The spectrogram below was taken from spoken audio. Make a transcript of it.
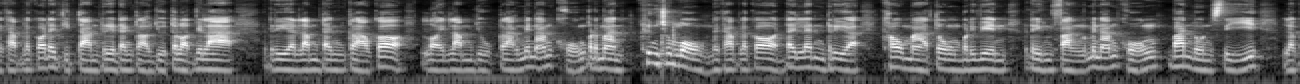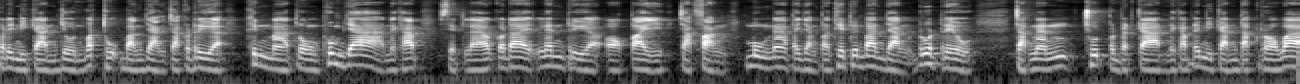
นะครับ แล้วก็ได้ติดตามเรือดังกล่าวอยู่ตลอดเวลา เรือลำดังกล่าวก็ลอยลำอยู่กลางแม่น้ำโขงประมาณครึ่งชั่วโมงนะครับแล้วก็ได้แล่นเรือเข้ามาตรงบริเวณริมฝั่งแม่น้ำโขงบ้านโนนสี แล้วก็ได้มีการโยนวัตถุบางอย่างจากเรือขึ้นมาตรงพุ่มหญ้านะครับ เสร็จแล้วก็ได้แล่นเรือออกไปจากฝั่งมุ่งหน้าไปยังประเทศเพื่อนบ้านอย่างรวดเร็วจากนั้นชุดปฏิบัติการนะครับได้มีการดักรอว่า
